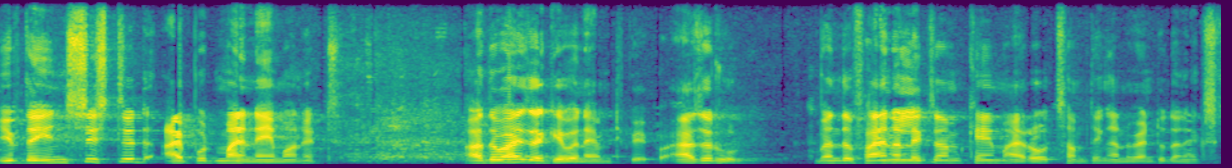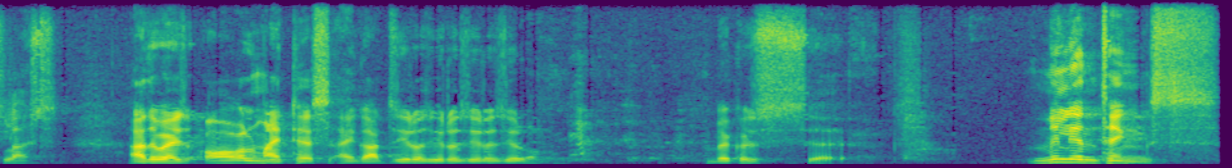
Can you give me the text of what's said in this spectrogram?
if they insisted, I put my name on it. Otherwise, I gave an empty paper, as a rule. When the final exam came, I wrote something and went to the next class. Otherwise, all my tests, I got zero, zero, zero, zero. Because uh, million things,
